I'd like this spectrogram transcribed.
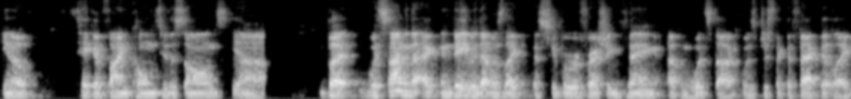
you know, take a fine comb through the songs. Yeah. Uh, but with Simone that and David, that was like a super refreshing thing up in Woodstock was just like the fact that like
